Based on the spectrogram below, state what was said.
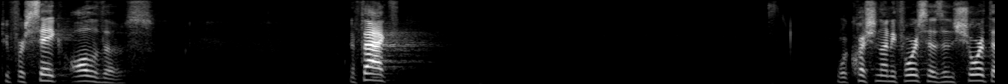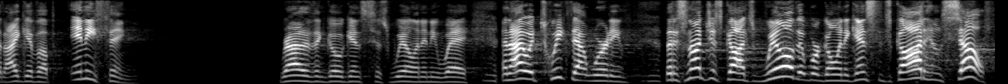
to forsake all of those. In fact, what question 94 says, in short, that I give up anything rather than go against his will in any way. And I would tweak that wording that it's not just God's will that we're going against, it's God himself.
